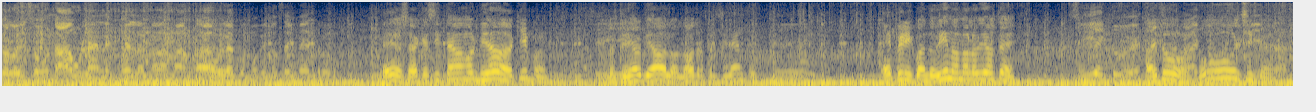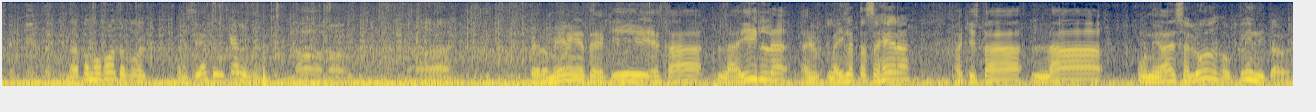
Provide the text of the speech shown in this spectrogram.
Solo hizo una aula en la escuela, nada más, una Ah, aula como de unos 6 metros. Eh, o sea que sí estaban olvidados aquí, pues. Sí. Los tenía olvidados los, los otros presidentes. Eh, Eh, pero ¿y cuando vino no lo vio usted? sí, ahí tuve. Ahí estuvo. Ah, Uy, cerquita, chica. No tomó foto con el presidente Bukele, pues. No, no. Ah, pero miren, gente, aquí está la isla, eh, la isla Tasajera. Aquí está la unidad de salud o clínica, güey.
